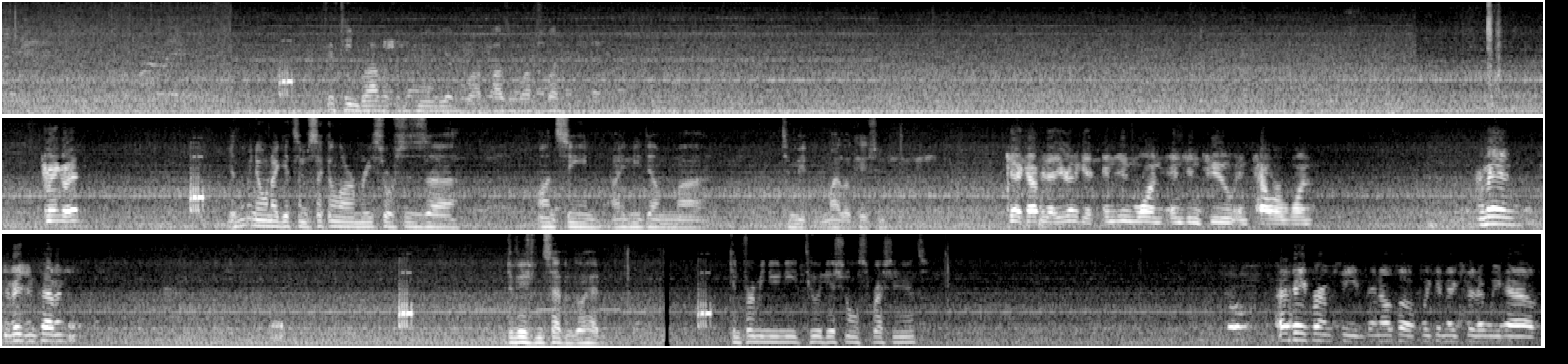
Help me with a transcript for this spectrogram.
15 Bravo from command. You have uh, positive water supply. Command, go ahead. Yeah, let me know when I get some second alarm resources uh, on scene. I need them uh, to meet my location. Yeah, copy that. You're going to get engine 1, engine 2, and tower 1. Command, Division 7. Division 7, go ahead. Confirming you need two additional suppression units. That's A for MC, and also if we can make sure that we have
